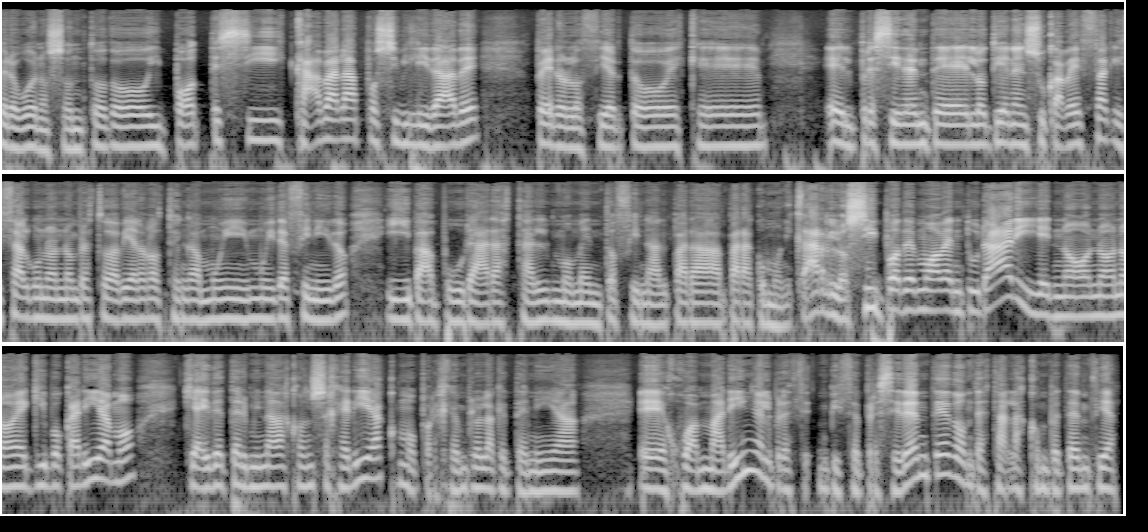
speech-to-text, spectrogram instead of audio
pero bueno, son todo hipótesis, cábalas, posibilidades, pero lo cierto es que el presidente lo tiene en su cabeza, quizá algunos nombres todavía no los tenga muy, muy definidos y va a apurar hasta el momento final para, comunicarlo. Sí podemos aventurar y no, no nos equivocaríamos que hay determinadas consejerías, como por ejemplo la que tenía eh, Juan Marín, el vicepresidente, donde están las competencias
